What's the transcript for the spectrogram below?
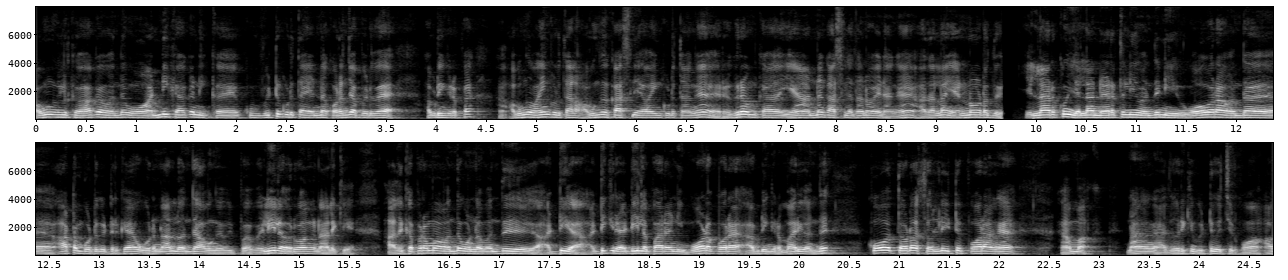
அவங்களுக்காக வந்து உன் அன்னிக்காக நீ க விட்டு கொடுத்தா என்ன குறைஞ்சா போயிடுவே? அப்படிங்கிறப்ப அவங்க வாங்கி கொடுத்தாலும் அவங்க காசுலேயே வாங்கி கொடுத்தாங்க. ரகுராம் கா என் அண்ணன் காசில் தானே வாங்கினாங்க. அதெல்லாம் என்னோடது. எல்லாருக்கும் எல்லா நேரத்துலையும் வந்து நீ ஓவராக வந்து ஆட்டம் போட்டுக்கிட்டு இருக்க. ஒரு நாள் வந்து அவங்க இப்போ வெளியில் வருவாங்க நாளைக்கு. அதுக்கப்புறமா வந்து உன்னை வந்து அடி அடிக்கிற அடியில் பாரு நீ ஓட போகிற அப்படிங்கிற மாதிரி வந்து கோவத்தோட சொல்லிட்டு போகிறாங்க ஆமாம் நாங்கள் அது வரைக்கும் விட்டு வச்சுருப்போம். அவ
